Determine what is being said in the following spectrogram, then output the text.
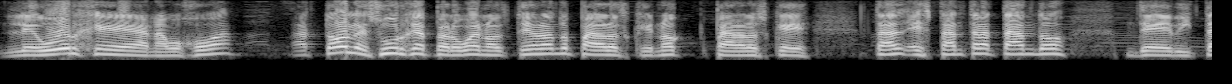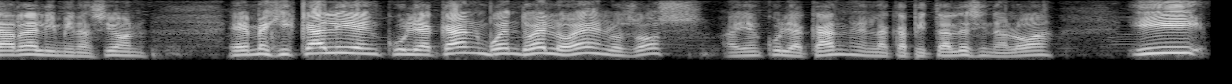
le urge a Navojoa. A todos les urge, pero bueno, estoy hablando para los que no, para los que están, tratando de evitar la eliminación. En Mexicali, en Culiacán, buen duelo, ¿eh? Los dos, ahí en Culiacán, en la capital de Sinaloa. Y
